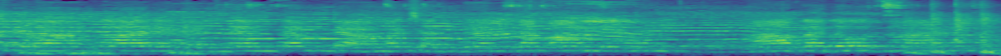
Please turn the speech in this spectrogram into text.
श्रीराङ्गारदण्डं रामचन्द्रं नमाम्यहम्। आपदोद्धारणम्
